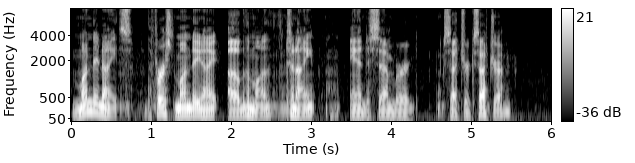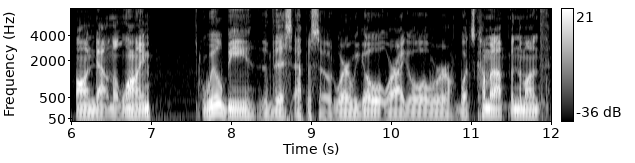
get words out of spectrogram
Monday nights, the first Monday night of the month, tonight, and December, etc., etc., on down the line, will be this episode where we go, where I go over what's coming up in the month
